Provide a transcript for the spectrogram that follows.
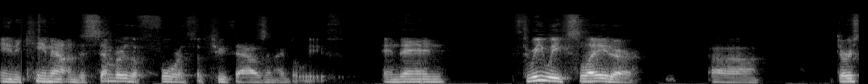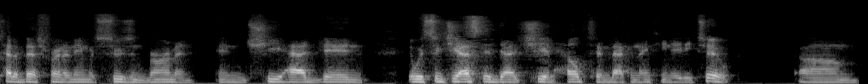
And it came out on December the 4th of 2000, I believe. And then Three weeks later, uh, Durst had a best friend. Her name was Susan Berman, and she had been. It was suggested that she had helped him back in 1982. Um,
